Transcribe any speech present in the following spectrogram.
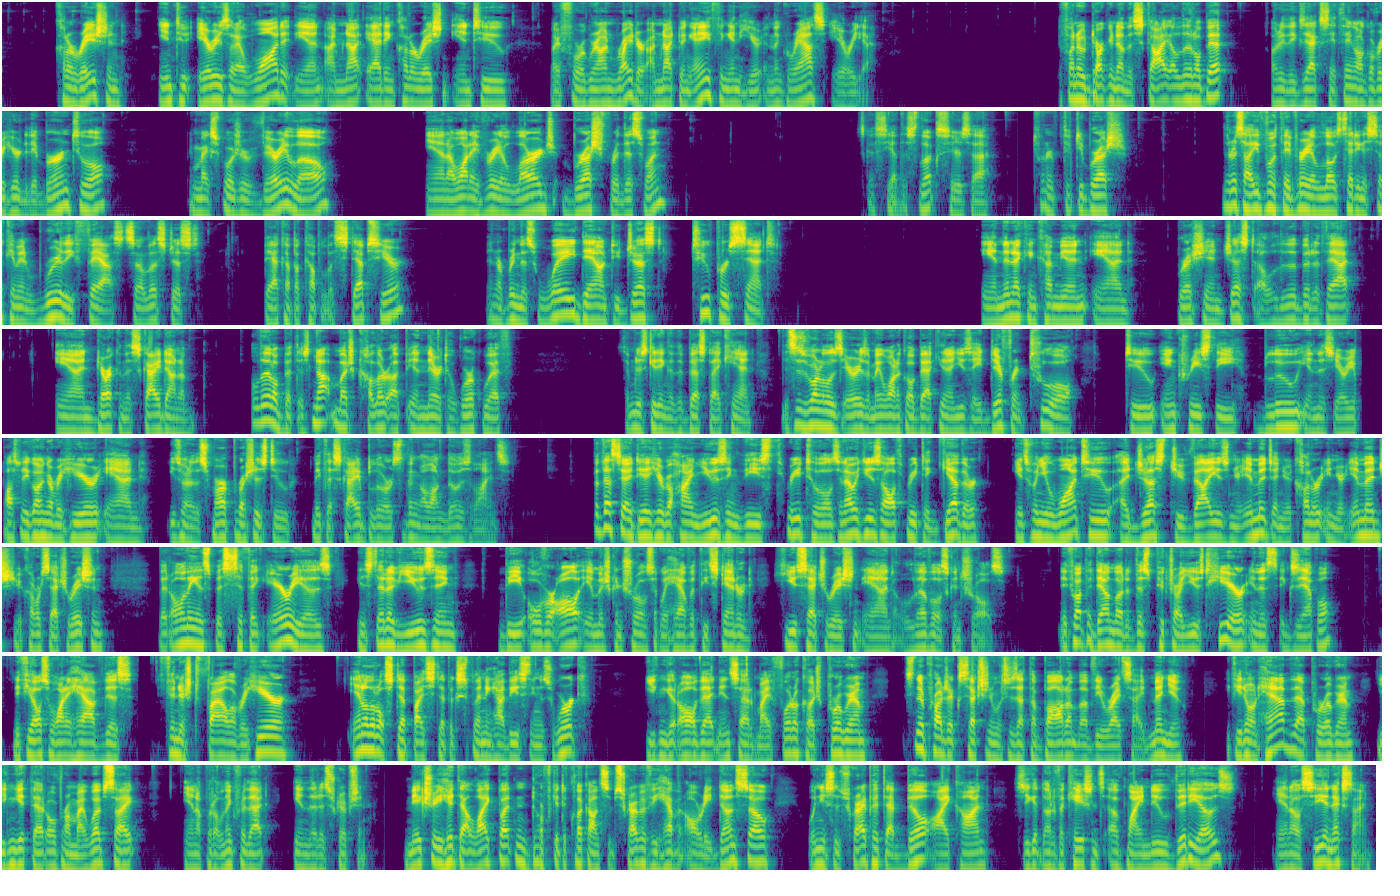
coloration into areas that I want it in. I'm not adding coloration into my foreground writer. I'm not doing anything in here in the grass area. If I want to darken down the sky a little bit, I'll do the exact same thing. I'll go over here to the burn tool, bring my exposure very low, and I want a very large brush for this one. Let's go see how this looks. Here's a 250 brush. Notice how even with a very low setting, it still came in really fast. So let's just back up a couple of steps here. And I'll bring this way down to just 2%. And then I can come in and brush in just a little bit of that and darken the sky down a little bit. There's not much color up in there to work with. So I'm just getting the best I can. This is one of those areas I may want to go back in and use a different tool to increase the blue in this area. Possibly going over here and use one of the smart brushes to make the sky blue or something along those lines. But that's the idea here behind using these three tools. And I would use all three together. It's when you want to adjust your values in your image and your color in your image, your color saturation, but only in specific areas instead of using the overall image controls like we have with the standard hue, saturation, and levels controls. If you want the download of this picture I used here in this example, if you also want to have this finished file over here, and a little step-by-step explaining how these things work. You can get all of that inside of my Photo Coach program. It's in the project section, which is at the bottom of the right side menu. If you don't have that program, you can get that over on my website, and I'll put a link for that in the description. Make sure you hit that like button. Don't forget to click on subscribe if you haven't already done so. When you subscribe, hit that bell icon so you get notifications of my new videos, and I'll see you next time.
